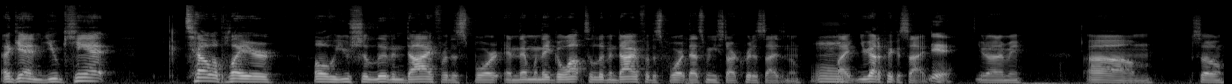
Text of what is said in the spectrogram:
again, you can't tell a player, "Oh, you should live and die for the sport," and then when they go out to live and die for the sport, that's when you start criticizing them. Mm. Like, you got to pick a side. yeah. You know what I mean? Um so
